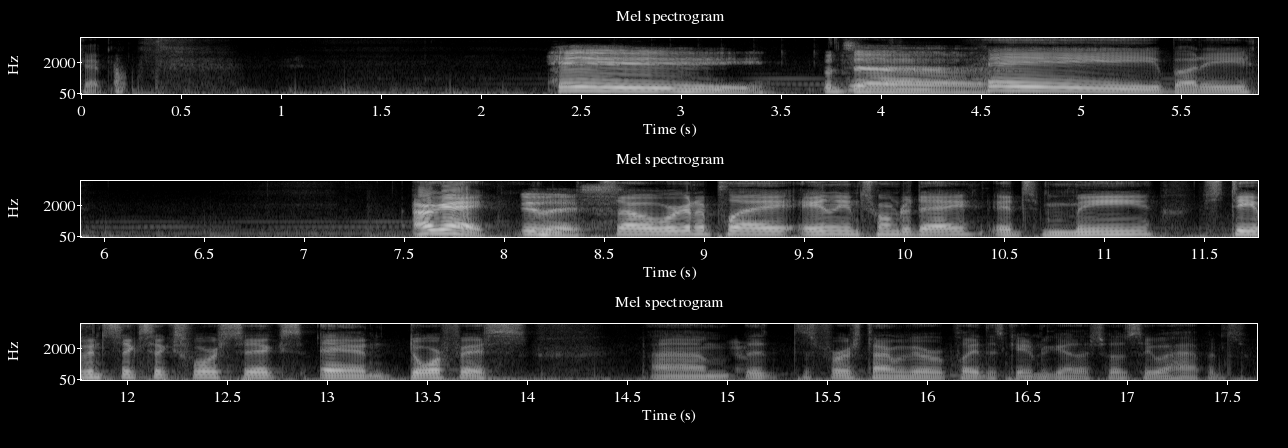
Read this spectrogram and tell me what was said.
Okay. Hey, what's up? Hey, buddy. Okay, do this. so we're gonna play Alien Swarm today. It's me, Steven six six four six, and Dorfus. Um, it's the first time we've ever played this game together, so let's see what happens.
